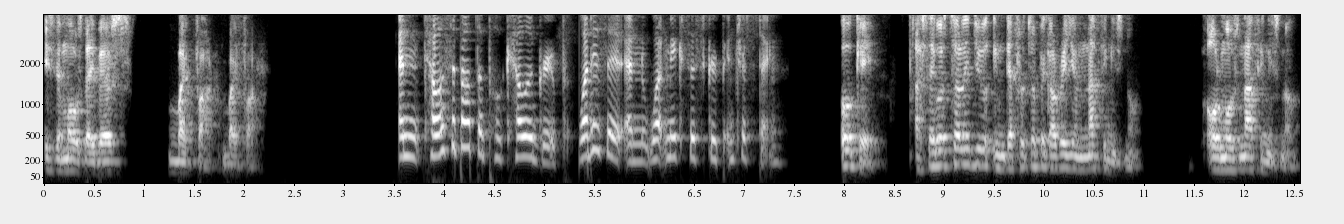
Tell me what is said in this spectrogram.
is the most diverse by far, by far. And tell us about the Pulchella group. What is it and what makes this group interesting? Okay. As I was telling you, in the Afrotropical region, nothing is known. Almost nothing is known.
